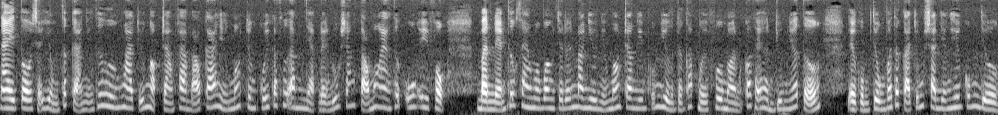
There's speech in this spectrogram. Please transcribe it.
Nay tôi sẽ dùng tất cả những thứ hương hoa chữ ngọc tràng pha, bảo cá những món trân quý các thứ âm nhạc đèn đuốc sáng tỏ món ăn thức uống y phục mình nệm thuốc sang vân vân cho đến bao nhiêu những món trang nghiêm cúng dường từng các mười phương mình có thể hình dung nhớ tưởng đều cùng chung với tất cả chúng sanh dân hiến cúng dường.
